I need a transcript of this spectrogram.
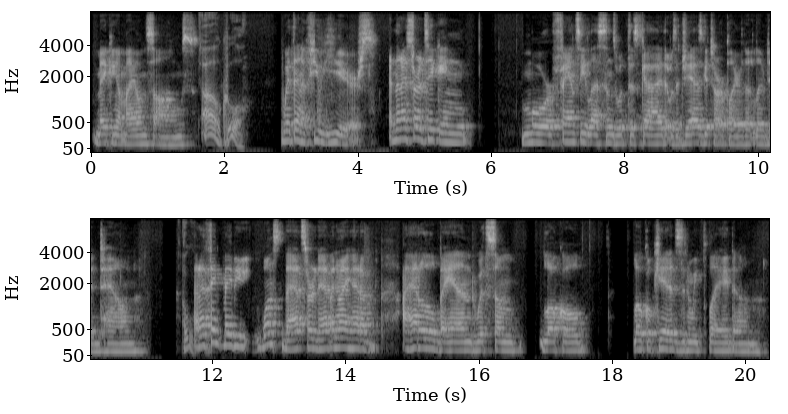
making up my own songs. Oh cool within a few years and then i started taking more fancy lessons with this guy that was a jazz guitar player that lived in town Ooh. And I think maybe once that started happening, I had a I had a little band with some local local kids, and we played um,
